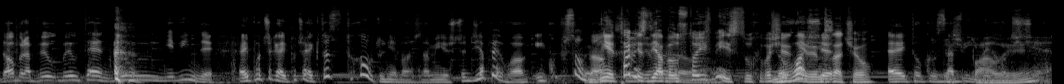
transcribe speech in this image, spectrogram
Dobra, był, był ten, był niewinny. Ej, poczekaj, poczekaj, kto, kogo tu nie ma z nami jeszcze? Diabeła i Kupsona. Nie, tam jest diabeł, było. stoi w miejscu, chyba No się, nie właśnie. wiem, zaciął. Ej, to go zabijmy, chodźcie.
